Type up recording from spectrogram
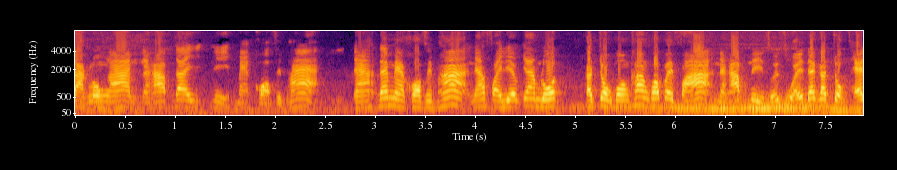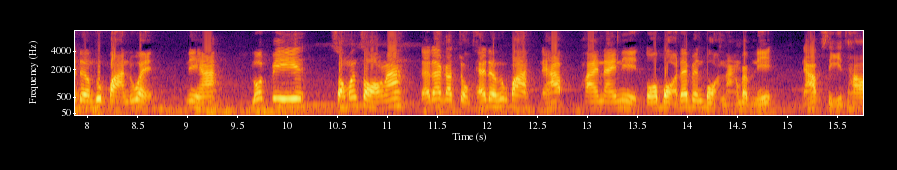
จากโรงงานนะครับได้นี่แม็กขอบ15นะได้แม็กขอบ15นะไฟเลี้ยวแก้มรถกระจกมองข้างพับไฟฟ้านะครับนี่สวยๆได้กระจกแท้เดิมทุกบานด้วยนี่ฮะ รถปี 2002 นะ แต่ได้กระจกแท้เดิมทุกบานนะครับ ภายในนี่ตัวเบาะได้เป็นเบาะหนังแบบนี้นะครับ สีเทา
